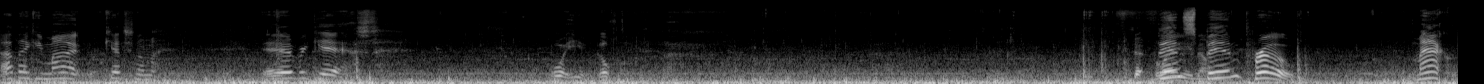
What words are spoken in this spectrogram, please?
I think he might. We're catching him every cast. Boy, he engulfed it. That Fin blade Spin Pro. Mackerel.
